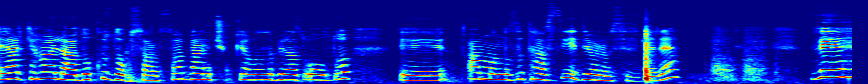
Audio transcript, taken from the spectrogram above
Eğer ki hala 9.90 sa ben çünkü alalı biraz oldu. Ee, almanızı tavsiye ediyorum sizlere. Ve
